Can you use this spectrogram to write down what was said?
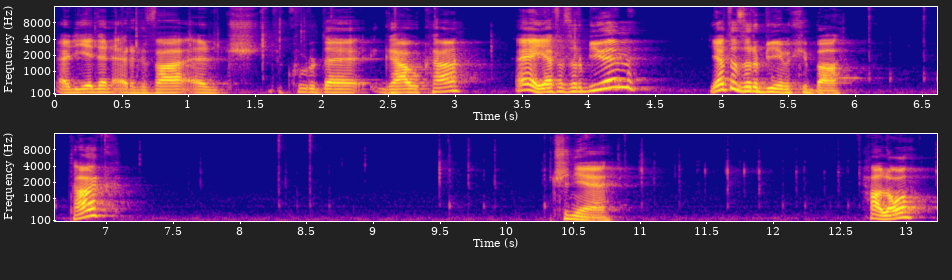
L1, R2, L3, kurde, gałka. Ej, ja to zrobiłem? Ja to zrobiłem chyba. Tak? Czy nie? Halo?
